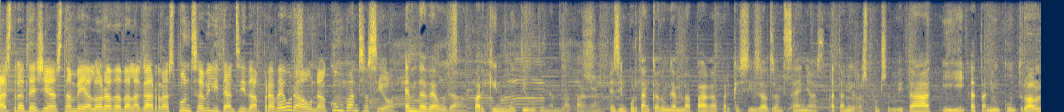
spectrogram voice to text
Estratègies també a l'hora de delegar responsabilitats i de preveure una compensació. Hem de veure per quin motiu donem la paga. És important que donem la paga perquè així els ensenyes a tenir responsabilitat i a tenir un control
